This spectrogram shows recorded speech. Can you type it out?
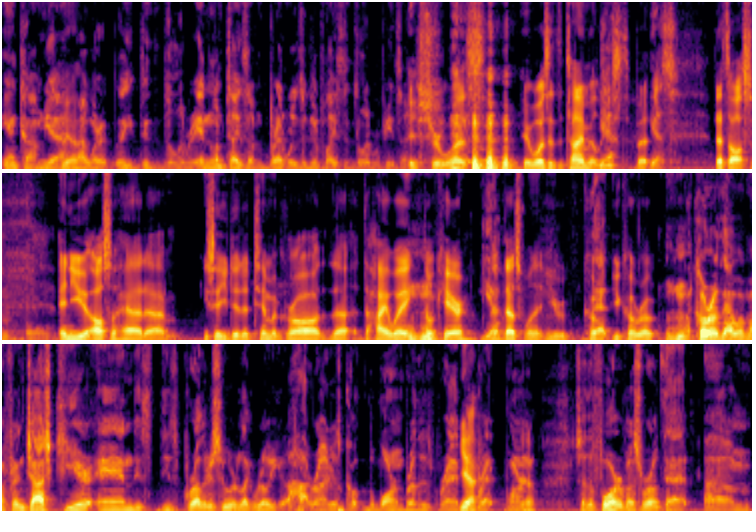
income. Yeah, Yeah. I worked. They did the delivery, and let me tell you something. Brentwood's a good place to deliver pizza. It sure was. it was at the time, at Yeah. least. But Yes. that's awesome. And you also had um, you said you did a Tim McGraw, the the Highway, Don't Care. Mm-hmm. Yeah. That's one that you co- That- you co-wrote. Mhm. I co-wrote that with my friend Josh Kear and these these brothers who are like really hot writers called the Warren brothers, Brad Yeah, and Brett Warren. yeah. So the four of us wrote that. Um,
